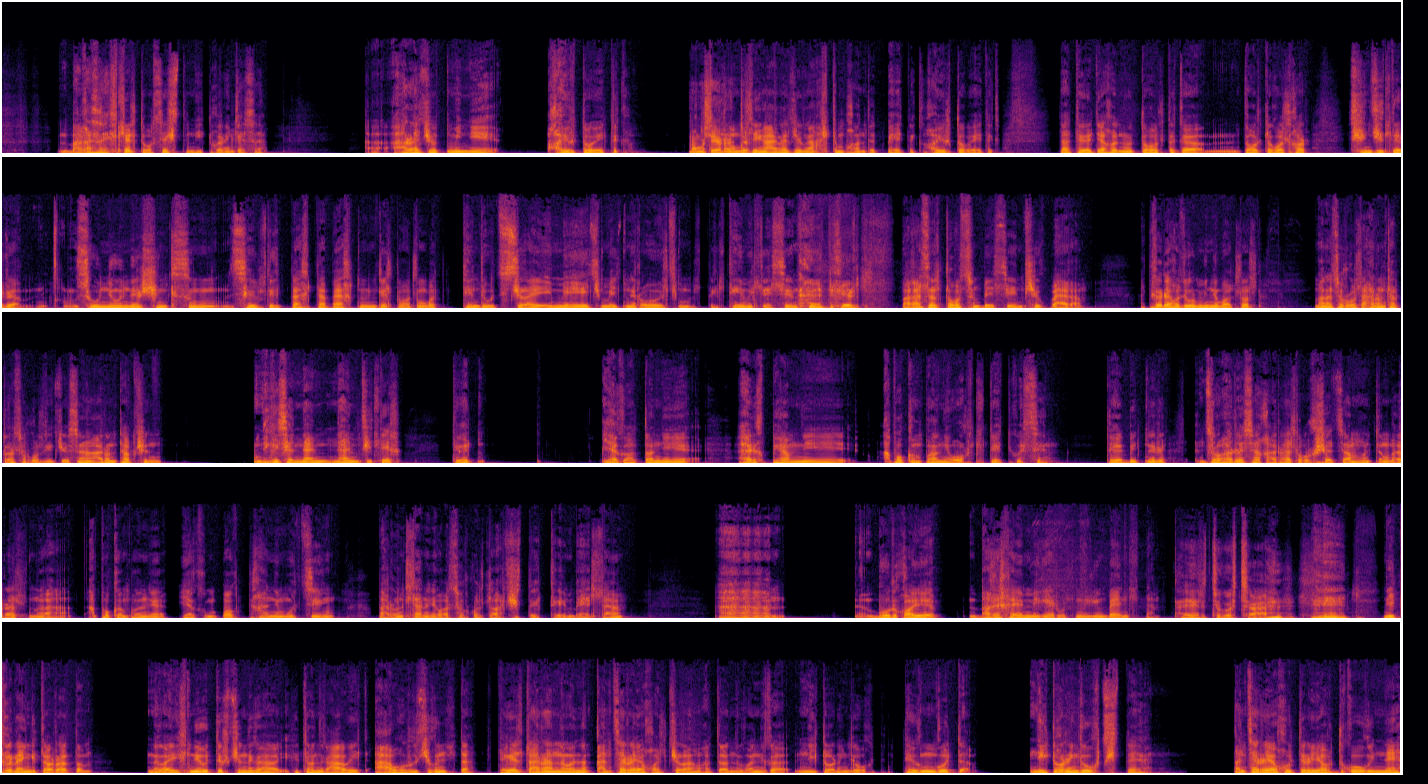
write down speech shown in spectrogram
багасаа эхлээл дууссан шүү дээ нэгдүгээр ангиасаа аражууд миний хоёр дуу байдаг. Монголын аражууд. Монголын аражууд алтан фондод байдаг, хоёр дуу байдаг. За тэгээд яг нэг дуулдаг дуулдаг болохоор шинэ жилээр сүүний үнээр шингэсэн сэвлэг дахта байхт нь ингээл дуулангууд тэнд үзэж байгаа эмээ ээж мэднэр уйлж мэлдэг. Тийм л байсан. Тэгэхээр багасаа л дуусан байсан юм шиг байгаа. Тэгэхээр яг зөвхөн миний бодол бол манай сургууль 15 дахь сургууль гэж байсан. 15 шин нэгээс 8 8 жилийнх. Тэгээд яг одооний арх пиамны Апо компани урталтай байдаг байсан. Тэгээ бид нэр 120-аас гараад урагшаа зам хөндлөн гараад нэг Апо компани яг богд хааны музейн баруун талаар яваад сургуульд очдог тийм байлаа. Аа бүр гоё багийнхаа ямиг ярууд нэг юм байна л да. Та ярьж өгөөч аа. Нэгдүгээр ангид ороод нөгөө эхний өдөр чинь нэг хэд хоног аав аав хөргөж өгнө л да. Тэгэл дараа нөгөө ганцаараа явах болж байгаа. Одоо нөгөө нэг нэгдүгээр ангийн хүүхд. Тэгэнгүүт нэгдүгээр ангийн хүүхдтэй ганцаараа явах өдөр явдггүй гинэ.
